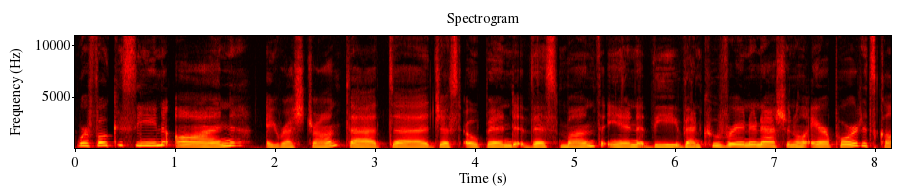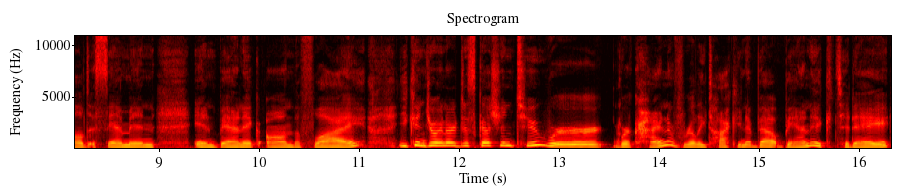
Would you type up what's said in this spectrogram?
We're focusing on a restaurant that uh, just opened this month in the Vancouver International Airport. It's called Salmon and Bannock on the Fly. You can join our discussion too. We're we're kind of really talking about bannock today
